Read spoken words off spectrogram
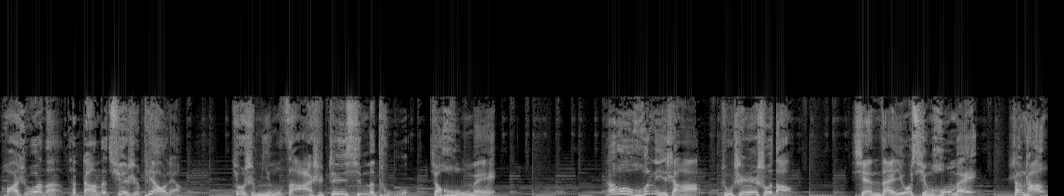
话说呢，她长得确实漂亮，就是名字啊是真心的土，叫红梅。然后婚礼上啊，主持人说道：“现在有请红梅上场。”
